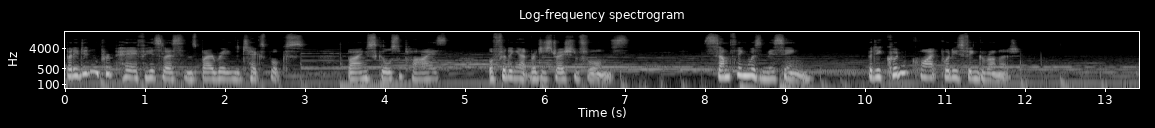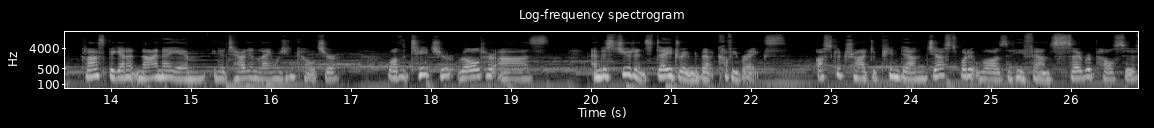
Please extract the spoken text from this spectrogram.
but he didn't prepare for his lessons by reading the textbooks, buying school supplies, or filling out registration forms. Something was missing, but he couldn't quite put his finger on it. Class began at 9am in Italian language and culture while the teacher rolled her R's and the students daydreamed about coffee breaks. Oscar tried to pin down just what it was that he found so repulsive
